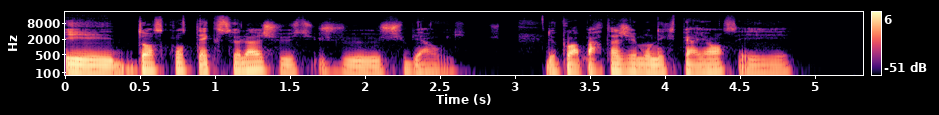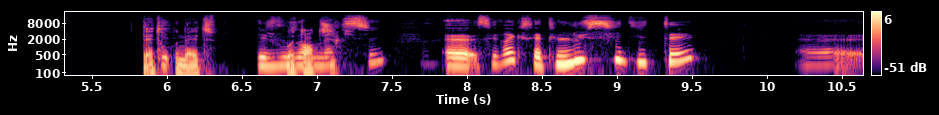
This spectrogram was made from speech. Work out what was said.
et dans ce contexte-là, je, je, suis bien, oui. De pouvoir partager mon expérience et d'être honnête. Et je vous en remercie. Euh, c'est vrai que cette lucidité, euh,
